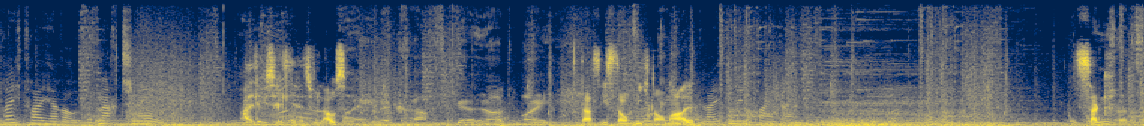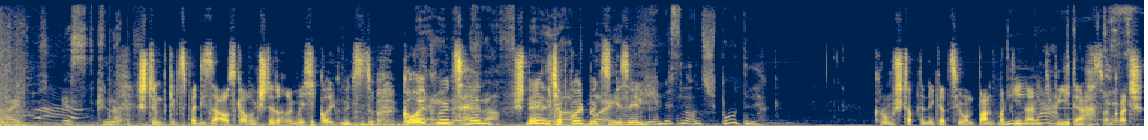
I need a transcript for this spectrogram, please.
Sprecht frei heraus. Macht schnell. Alter, wie sieht denn jetzt wohl aus? Das ist auch nicht normal. Zack. Stimmt, gibt es bei dieser Ausgrabungsstelle auch irgendwelche Goldmünzen? So, Goldmünzen! Schnell, ich habe Goldmünzen gesehen. Wir müssen uns sputen. Krummstab der Negation, Bandmagie in einem Gebiet. Ach, so ein Quatsch.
